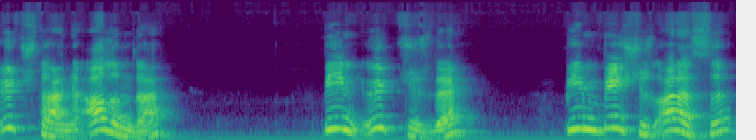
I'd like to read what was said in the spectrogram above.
3 tane alımda 1300 ile 1500 arası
